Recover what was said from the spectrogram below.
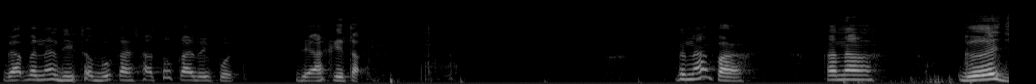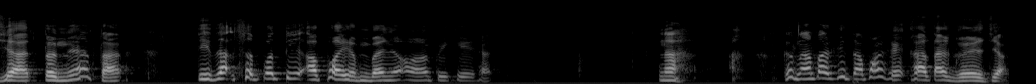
gak pernah disebutkan satu kali pun di Alkitab. Kenapa? Karena gereja ternyata tidak seperti apa yang banyak orang pikirkan. Nah, kenapa kita pakai kata gereja?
